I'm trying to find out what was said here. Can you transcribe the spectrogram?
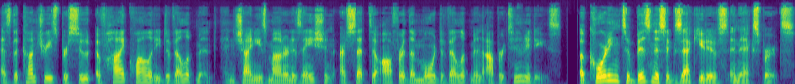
as the country's pursuit of high-quality development and Chinese modernization are set to offer them more development opportunities, according to business executives and experts.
